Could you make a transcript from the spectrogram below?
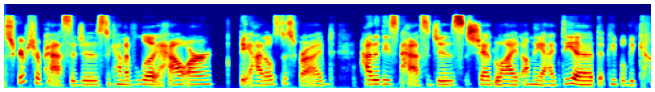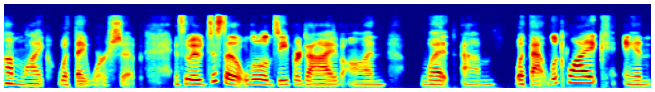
scripture passages to kind of look how are the idols described how do these passages shed light on the idea that people become like what they worship? And so just a little deeper dive on what um, what that looked like and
